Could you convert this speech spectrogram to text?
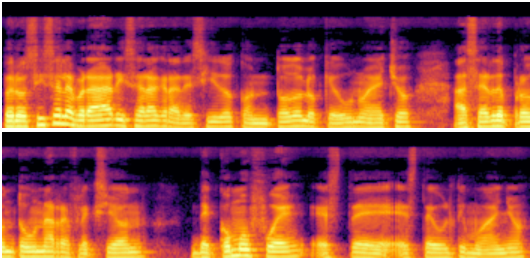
pero sí celebrar y ser agradecido con todo lo que uno ha hecho, hacer de pronto una reflexión de cómo fue este, este último año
